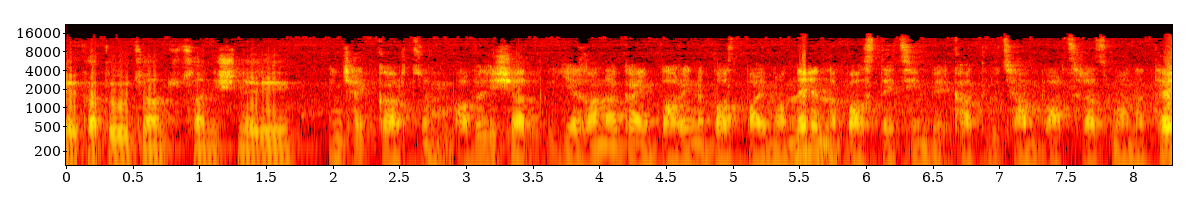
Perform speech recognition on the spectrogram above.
բերքատվության ցուցանիշների Ինչ եք կարծում, ավելի շատ եղանակային բարենպաստ պայմանները նպաստեցին բերքատվության բարձրացմանը, թե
